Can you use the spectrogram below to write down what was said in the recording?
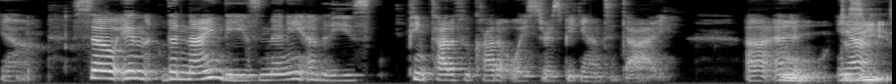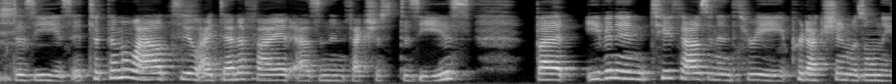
Yeah. So in the 90s, many of these Pinctada fucata oysters began to die. Uh, and it- Ooh, Yeah, disease. disease. It took them a while to identify it as an infectious disease, but even in 2003, production was only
